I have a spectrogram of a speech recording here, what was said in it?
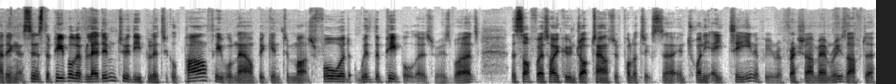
adding, Since the people have led him to the political path, he will now begin to march forward with the people. Those were his words. The software tycoon dropped out of politics uh, in 2018, if we refresh our memories, after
